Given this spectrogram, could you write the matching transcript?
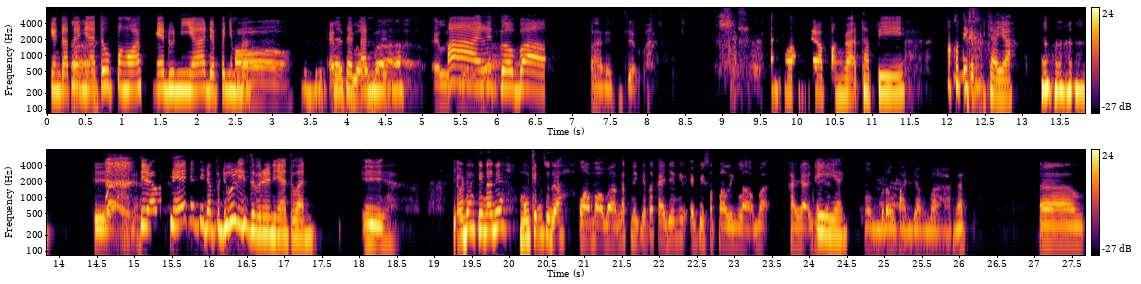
yang katanya Ah. itu penguasanya dunia dan penyembah Oh, elit setan global. gitu. Elit Ah, elit global. Anjir. Entah apa enggak, tapi aku tidak percaya. Iya, iya. Tidak percaya dan tidak peduli sebenarnya Tuan. Iya. Ya udah Kinan ya, mungkin sudah lama banget nih kita kayaknya ini episode paling lama kayaknya ya. Iya. Ngobrol panjang banget. Em,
